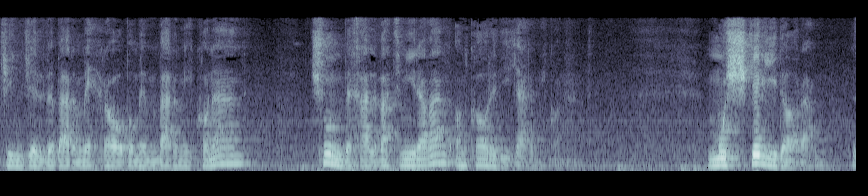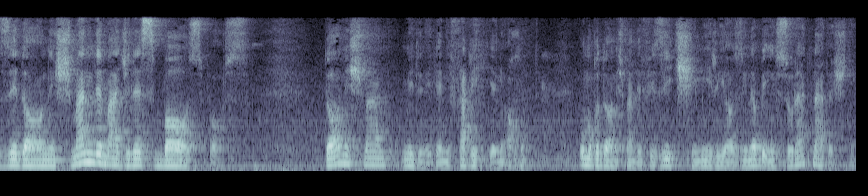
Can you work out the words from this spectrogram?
که این جلوه بر محراب و منبر می کنند چون به خلوت می روند آن کار دیگر می کنند مشکلی دارم ز مجلس باز پرس. دانشمند می‌دونید یعنی فقیه یعنی آخوند. اون موقع دانشمند فیزیک شیمی ریاضی اینا به این صورت نداشتیم.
